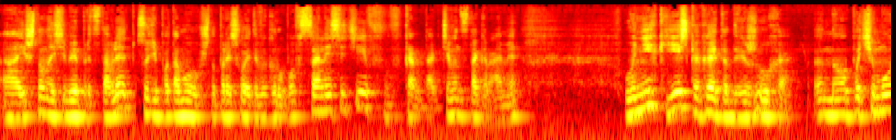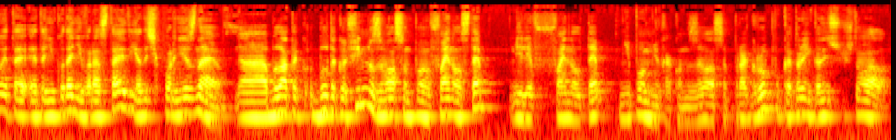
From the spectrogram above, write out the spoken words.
а, и что на себе представляет, судя по тому, что происходит в группах в социальной сети, в ВКонтакте, в Инстаграме. У них есть какая-то движуха, но почему это, это никуда не вырастает, я до сих пор не знаю. А, была так- был такой фильм, назывался он, по-моему, Final Step или Final Tap, не помню, как он назывался, про группу, которая никогда не существовала.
